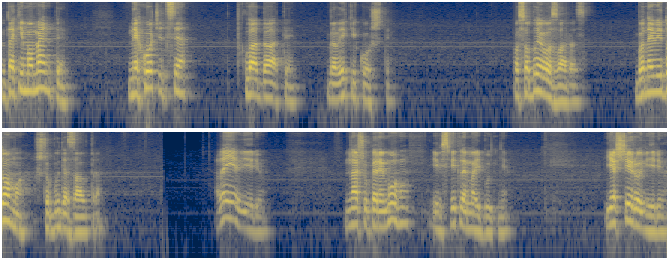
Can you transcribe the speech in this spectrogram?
У такі моменти не хочеться вкладати великі кошти. Особливо зараз, бо невідомо, що буде завтра. Але я вірю в нашу перемогу і в світле майбутнє. Я щиро вірю,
